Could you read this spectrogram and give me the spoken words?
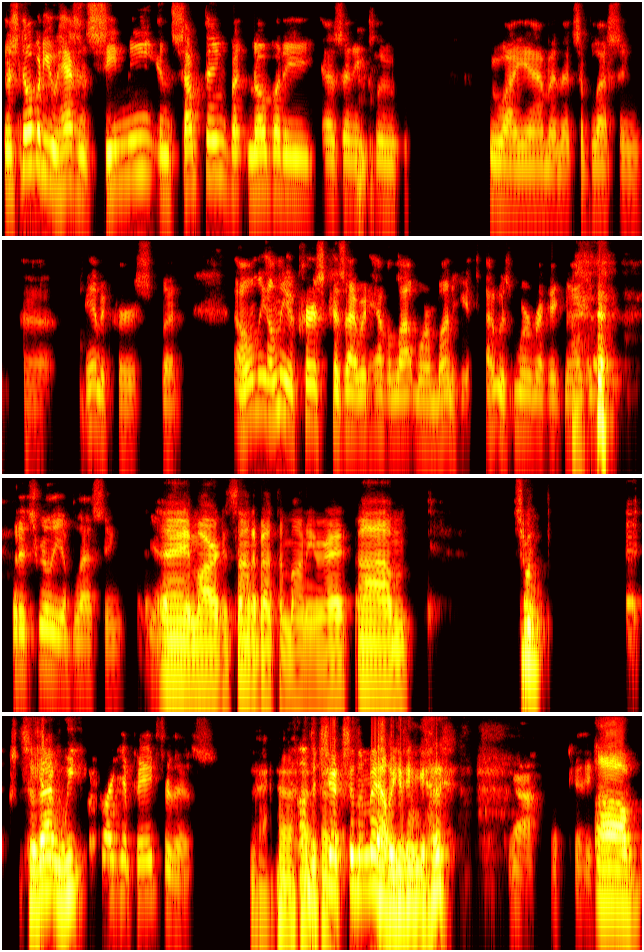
there's nobody who hasn't seen me in something, but nobody has any clue who I am, and it's a blessing uh, and a curse. But only only a curse because I would have a lot more money if I was more recognizable. but it's really a blessing. Yeah. Hey, Mark, it's not about the money, right? Um, so, so that we, I get paid for this? Oh, the check's in the mail. You didn't get it. Yeah. Okay. Um,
